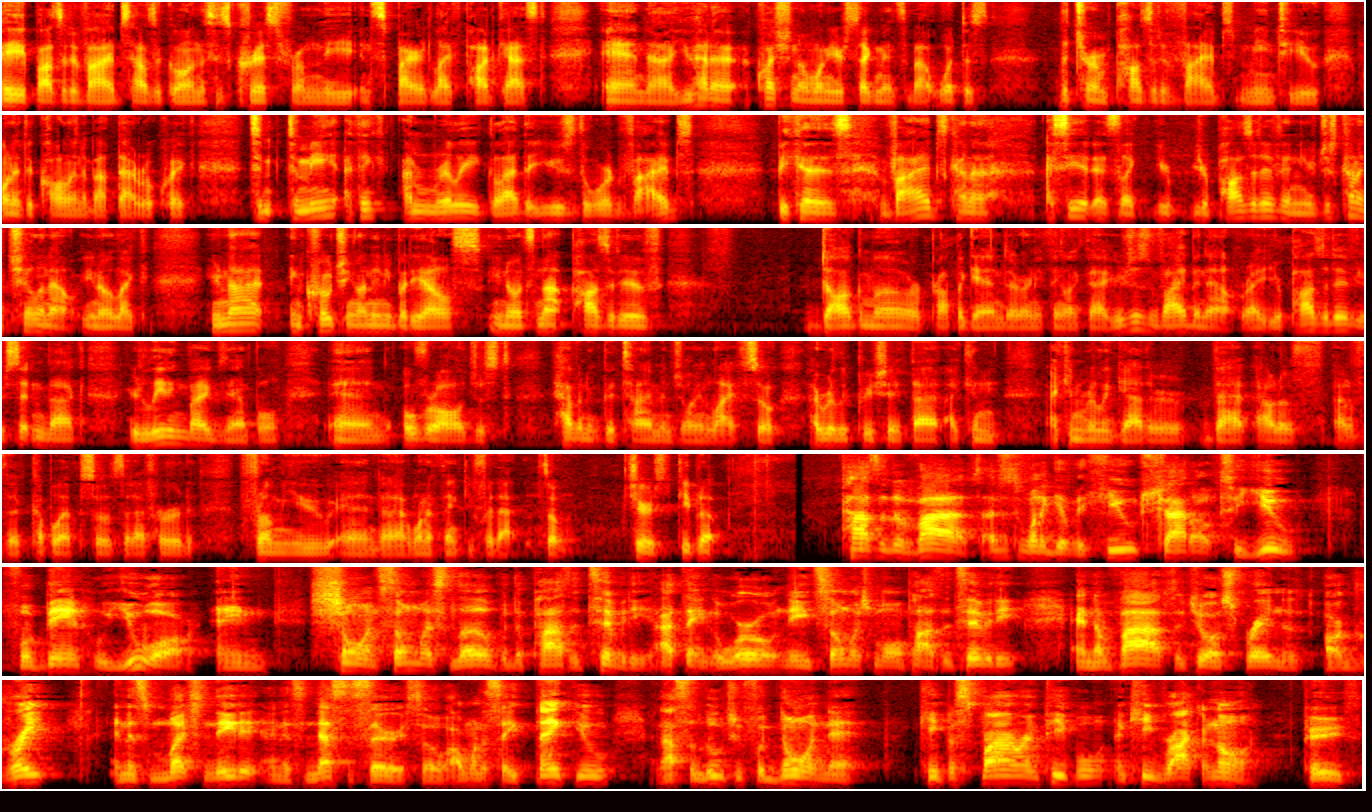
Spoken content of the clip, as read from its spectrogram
Hey, positive vibes. How's it going? This is Chris from the Inspired Life podcast, and uh, you had a, a question on one of your segments about what does the term positive vibes mean to you. Wanted to call in about that real quick. To to me, I think I'm really glad that you used the word vibes because vibes kind of I see it as like you're you're positive and you're just kind of chilling out. You know, like you're not encroaching on anybody else. You know, it's not positive dogma or propaganda or anything like that. You're just vibing out, right? You're positive, you're sitting back, you're leading by example, and overall just having a good time enjoying life. So I really appreciate that. I can I can really gather that out of out of the couple episodes that I've heard from you, and uh, I want to thank you for that. So, cheers, keep it up. Positive vibes. I just want to give a huge shout out to you for being who you are and showing so much love with the positivity. I think the world needs so much more positivity, and the vibes that you're spreading are great, and it's much needed and it's necessary. So I want to say thank you, and I salute you for doing that. Keep inspiring people and keep rocking on. Peace.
